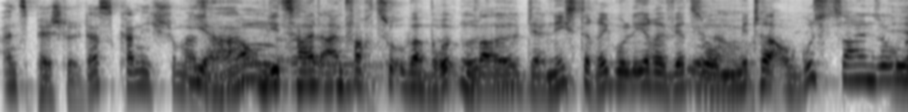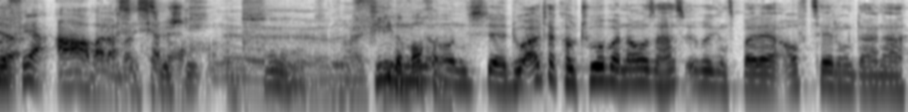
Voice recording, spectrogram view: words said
ein Special. Das kann ich schon mal Ja, sagen. um die Zeit Ähm, einfach zu überbrücken, weil der nächste reguläre wird so Genau. Mitte August sein, so ungefähr. Aber das Aber ist ja noch äh, weit viele. Wochen. Und äh, du alter Kulturbanause hast übrigens bei der Aufzählung deiner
